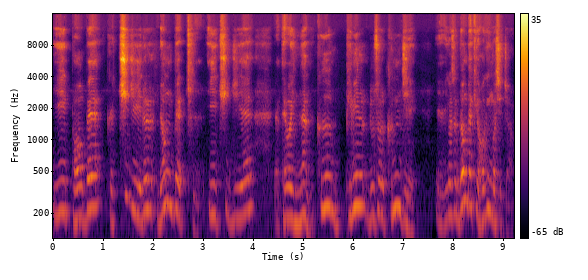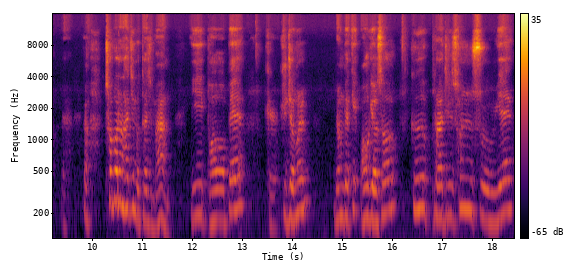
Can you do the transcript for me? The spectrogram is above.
이 법의 그 취지를 명백히 이 취지에 되어 있는 그 비밀 누설 금지 예, 이것을 명백히 어긴 것이죠. 예, 그러니까 처벌은 하지 못하지만 이 법의 그 규정을 명백히 어겨서 그 브라질 선수의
